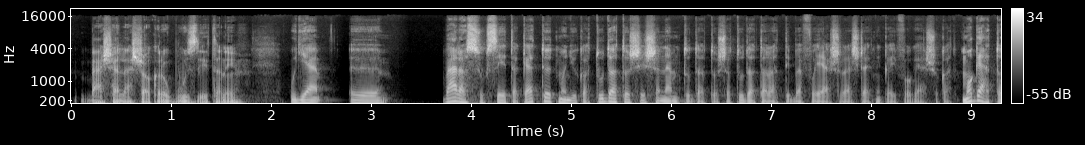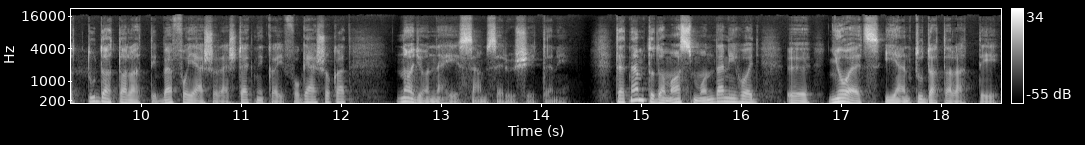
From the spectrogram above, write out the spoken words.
vásárlásra akarok buzdítani. Ugye ö, válasszuk szét a kettőt, mondjuk a tudatos és a nem tudatos, a tudatalatti befolyásolás technikai fogásokat. Magát a tudatalatti befolyásolás technikai fogásokat nagyon nehéz számszerűsíteni. Tehát nem tudom azt mondani, hogy ö, nyolc ilyen tudatalatti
